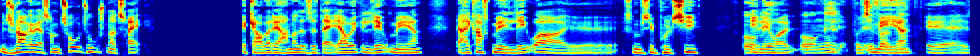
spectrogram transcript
Men du snakker vi altså om 2003. Det være, det er anderledes i dag. Jeg er jo ikke elev mere. Jeg har ikke haft med elever, øh, som siger, politi, unge, elever unge politifolk. mere. Øh,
